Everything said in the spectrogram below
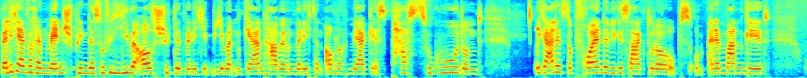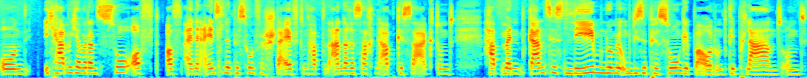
weil ich einfach ein Mensch bin, der so viel Liebe ausschüttet, wenn ich jemanden gern habe und wenn ich dann auch noch merke, es passt so gut und egal jetzt ob Freunde, wie gesagt, oder ob es um einen Mann geht. Und ich habe mich aber dann so oft auf eine einzelne Person versteift und habe dann andere Sachen abgesagt und habe mein ganzes Leben nur mehr um diese Person gebaut und geplant. Und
